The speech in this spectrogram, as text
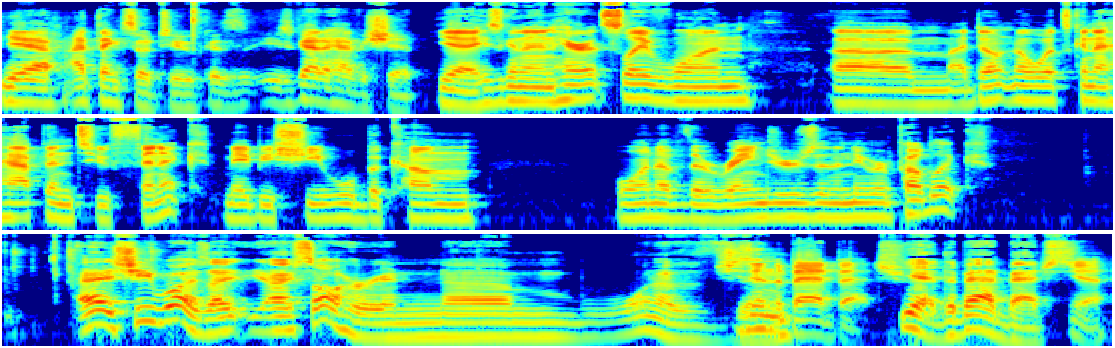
yeah i think so too because he's got to have a ship Yeah, he's going to inherit Slave One. Um, I don't know what's going to happen to Fennec. Maybe she will become one of the Rangers of the New Republic. uh, she was I, I saw her in um, one of She's in the Bad Batch. yeah the bad batch Yeah.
